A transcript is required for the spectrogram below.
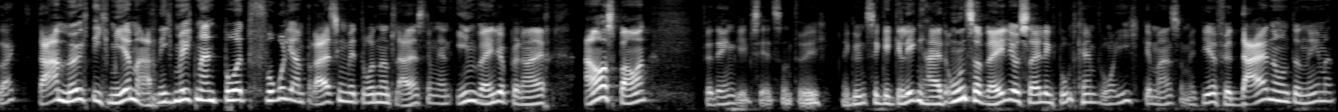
sagt, da möchte ich mehr machen. Ich möchte mein Portfolio an Pricing-Methoden und Leistungen im Value-Bereich ausbauen. Für den gibt es jetzt natürlich eine günstige Gelegenheit. Unser Value Selling Bootcamp, wo ich gemeinsam mit dir für dein Unternehmen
